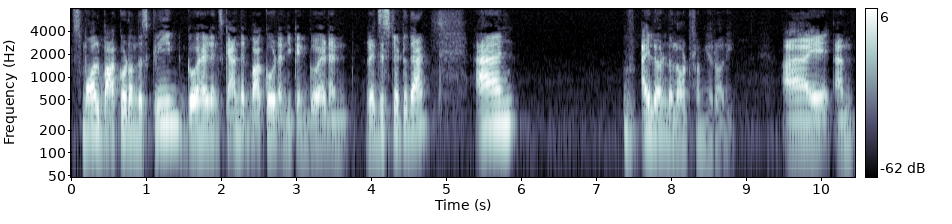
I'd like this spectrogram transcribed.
small barcode on the screen. Go ahead and scan that barcode, and you can go ahead and register to that. And I learned a lot from you, Rory. I am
